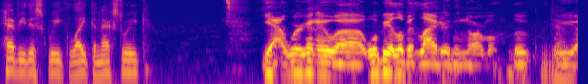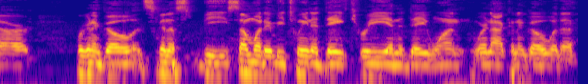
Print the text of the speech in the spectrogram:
heavy this week, light the next week? Yeah, we're gonna uh, we'll be a little bit lighter than normal, Luke. Yeah. We are we're gonna go. It's gonna be somewhat in between a day three and a day one. We're not gonna go with a.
